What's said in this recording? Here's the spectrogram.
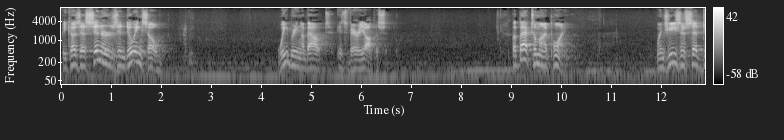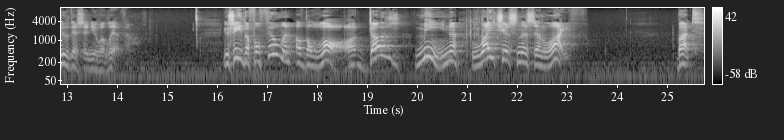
Because as sinners, in doing so, we bring about its very opposite. But back to my point. When Jesus said, Do this and you will live. You see, the fulfillment of the law does mean righteousness and life, but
